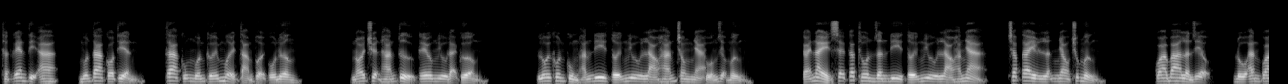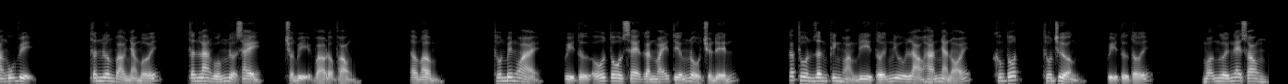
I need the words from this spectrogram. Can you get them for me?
Thật ghen tị a, muốn ta có tiền, ta cũng muốn cưới mười tám tuổi cô nương nói chuyện hán tử kêu như đại cường. Lôi khôn cùng hắn đi tới như lao hán trong nhà uống rượu mừng. Cái này sẽ các thôn dân đi tới như lao hán nhà, chắp tay lẫn nhau chúc mừng. Qua ba lần rượu, đồ ăn qua ngũ vị. Thân lương vào nhà mới tân lang uống nửa say, chuẩn bị vào đậu phòng. Ầm ầm. Thôn bên ngoài, quỷ tử ô tô xe gắn máy tiếng nổ chuyển đến. Các thôn dân kinh hoàng đi tới như lao hán nhà nói, không tốt, thôn trưởng, quỷ tử tới. Mọi người nghe xong,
